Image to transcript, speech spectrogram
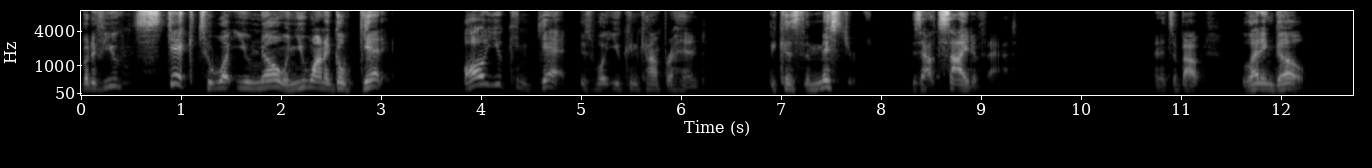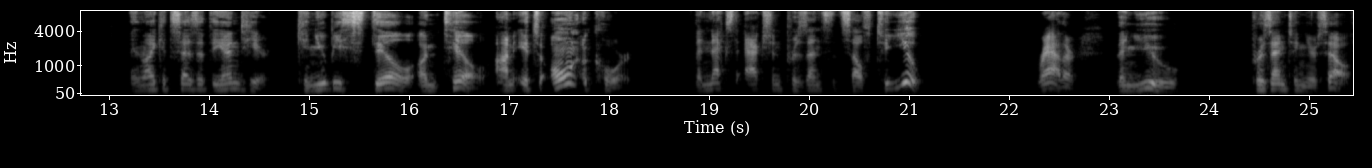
but if you mm-hmm. stick to what you know and you want to go get it all you can get is what you can comprehend because the mystery is outside of that. And it's about letting go. And like it says at the end here, can you be still until on its own accord the next action presents itself to you rather than you presenting yourself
